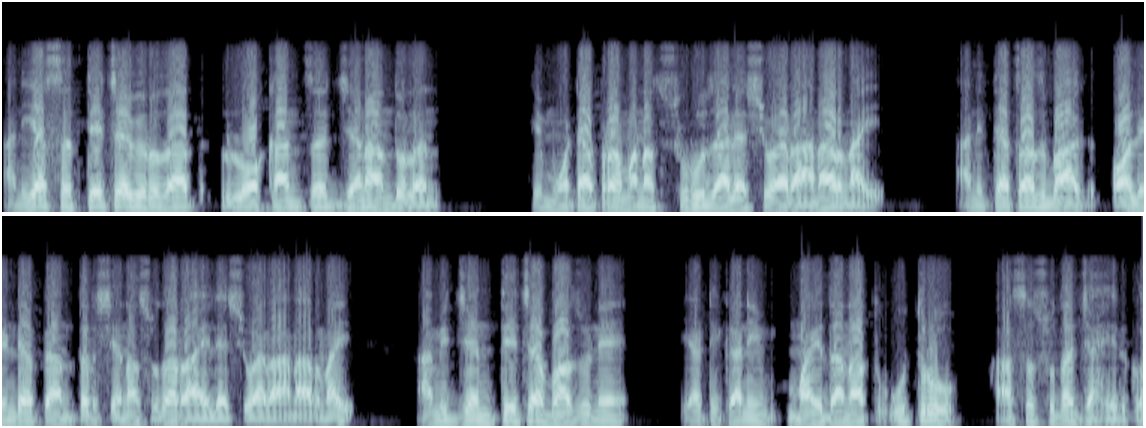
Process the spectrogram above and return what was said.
आणि या सत्तेच्या विरोधात लोकांचं जन आंदोलन हे मोठ्या प्रमाणात सुरू झाल्याशिवाय राहणार नाही आणि त्याचाच भाग ऑल इंडिया पॅन्थर सेना सुद्धा राहिल्याशिवाय राहणार नाही. आम्ही जनतेच्या बाजूने या ठिकाणी मैदानात उतरू असं सुद्धा जाहीर करू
